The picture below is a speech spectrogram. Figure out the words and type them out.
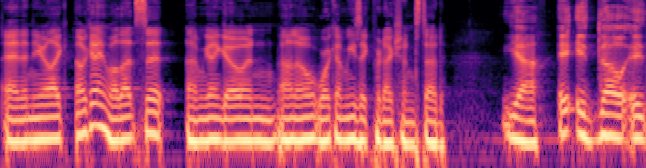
and then you're like, okay, well that's it. I'm gonna go and I don't know work on music production instead. Yeah, it, it, though it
